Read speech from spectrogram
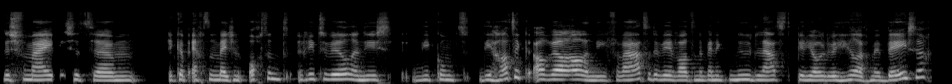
Dus voor mij is het, ehm, ik heb echt een beetje een ochtendritueel en die, is, die, komt, die had ik al wel en die verwaterde weer wat. En daar ben ik nu de laatste periode weer heel erg mee bezig.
